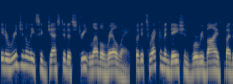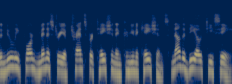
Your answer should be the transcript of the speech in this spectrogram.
It originally suggested a street-level railway, but its recommendations were revised by the newly formed Ministry of Transportation and Communications, now the DOTC.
